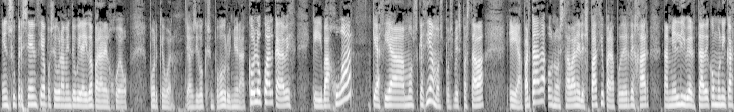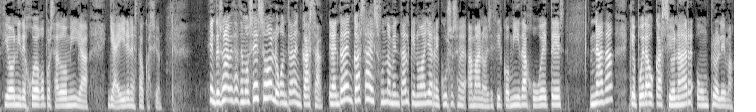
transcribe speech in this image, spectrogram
en su presencia, pues seguramente hubiera ido a parar el juego. Porque bueno, ya os digo que es un poco gruñona. Con lo cual, cada vez que iba a jugar, ¿qué hacíamos? ¿Qué hacíamos? Pues Vespa estaba eh, apartada o no estaba en el espacio para poder dejar también libertad de comunicación y de juego pues a Domi y a, y a ir en esta ocasión. Entonces, una vez hacemos eso, luego entrada en casa. La entrada en casa es fundamental que no haya recursos a mano, es decir, comida, juguetes, nada que pueda ocasionar un problema.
